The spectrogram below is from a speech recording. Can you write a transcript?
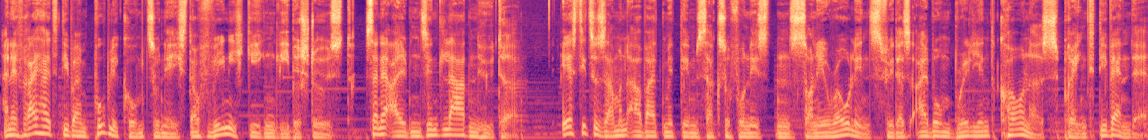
Eine Freiheit, die beim Publikum zunächst auf wenig Gegenliebe stößt. Seine Alben sind Ladenhüter. Erst die Zusammenarbeit mit dem Saxophonisten Sonny Rollins für das Album Brilliant Corners bringt die Wende.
